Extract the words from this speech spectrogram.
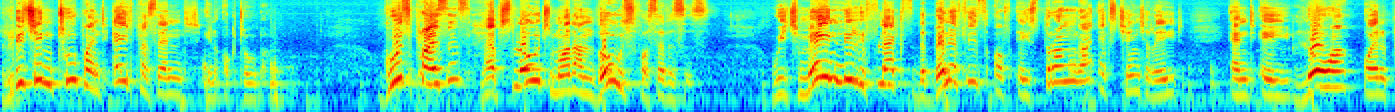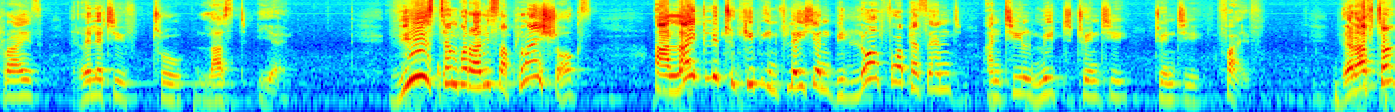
reaching 2.8% in October. Goods prices have slowed more than those for services which mainly reflects the benefits of a stronger exchange rate and a lower oil price relative to last year. These temporary supply shocks are likely to keep inflation below 4% until mid-2025. Thereafter,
